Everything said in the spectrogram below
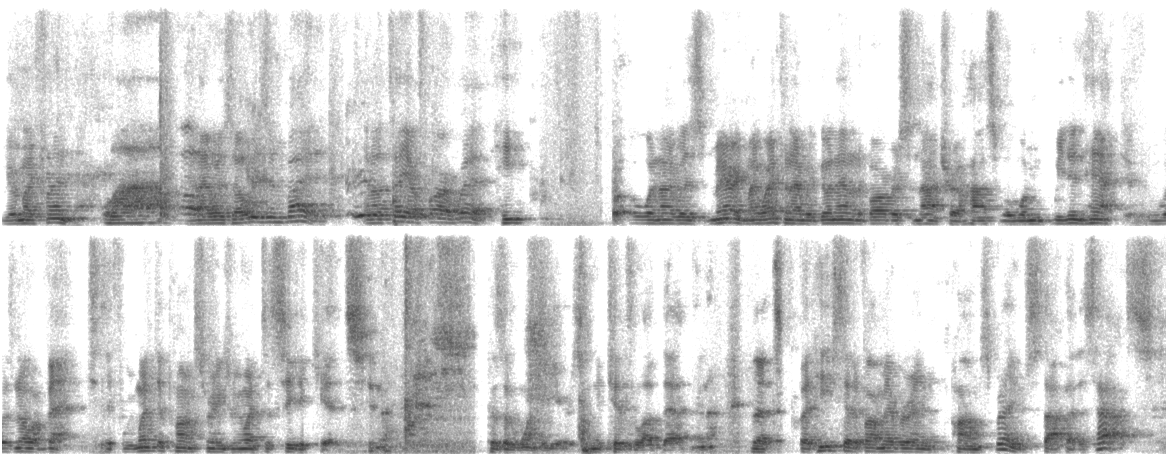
you're my friend now. Wow. And I was always invited. And I'll tell you how far it went. He, when I was married, my wife and I would go down to the Barbara Sinatra Hospital when we didn't have to. There was no event. If we went to Palm Springs, we went to see the kids, you know, because of the Wonder Years. And the kids loved that, know. That's But he said, if I'm ever in Palm Springs, stop at his house.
